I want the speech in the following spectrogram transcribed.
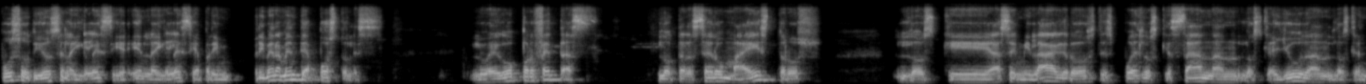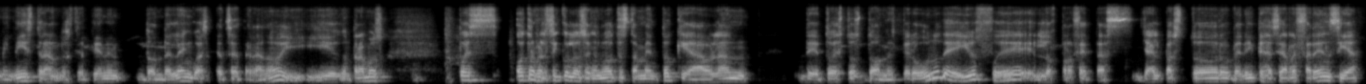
puso Dios en la iglesia, en la iglesia, primeramente apóstoles, luego profetas, lo tercero maestros, los que hacen milagros, después los que sanan, los que ayudan, los que administran, los que tienen don de lenguas, etcétera, ¿no? Y, encontramos, pues, otros versículos en el Nuevo Testamento que hablan de todos estos dones, pero uno de ellos fue los profetas. Ya el pastor Benítez hacía referencia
